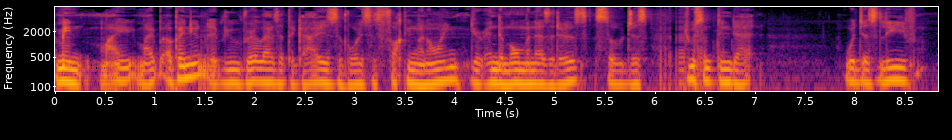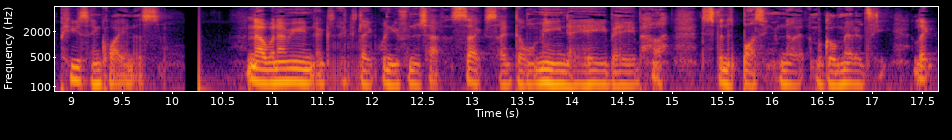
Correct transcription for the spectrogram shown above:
I mean, my my opinion, if you realize that the guy's voice is fucking annoying, you're in the moment as it is, so just do something that would just leave peace and quietness. Now, when I mean like when you finish having sex, I don't mean hey babe, just finish busting a nut, I'm gonna go meditate. Like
